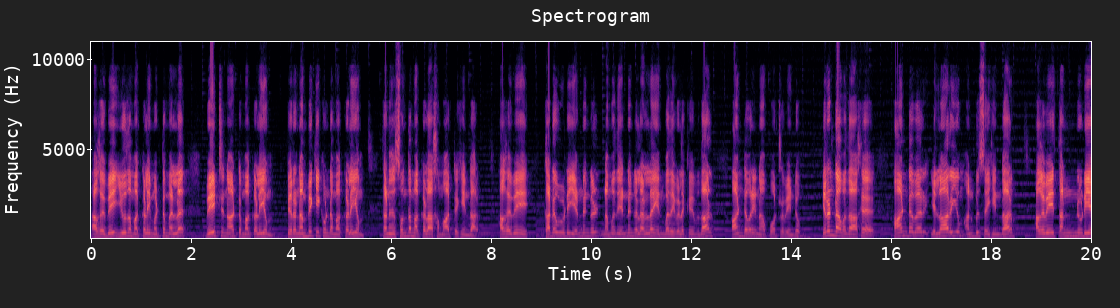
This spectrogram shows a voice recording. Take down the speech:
ஆகவே யூத மக்களை மட்டுமல்ல வேற்று நாட்டு மக்களையும் பிற நம்பிக்கை கொண்ட மக்களையும் தனது சொந்த மக்களாக மாற்றுகின்றார். ஆகவே கடவுளுடைய எண்ணங்கள் நமது எண்ணங்கள் அல்ல என்பதை விளக்குவதால் ஆண்டவரை நாம் போற்ற வேண்டும். இரண்டாவதாக ஆண்டவர் எல்லாரையும் அன்பு செய்கின்றார். ஆகவே தன்னுடைய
